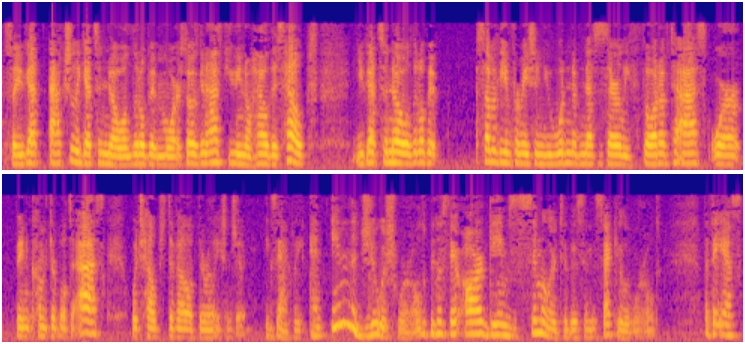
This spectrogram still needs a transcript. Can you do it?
So you get actually get to know a little bit more. So I was going to ask you, you know, how this helps you get to know a little bit some of the information you wouldn't have necessarily thought of to ask or been comfortable to ask, which helps develop the relationship. Exactly. And in the Jewish world, because there are games similar to this in the secular world, but they ask,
